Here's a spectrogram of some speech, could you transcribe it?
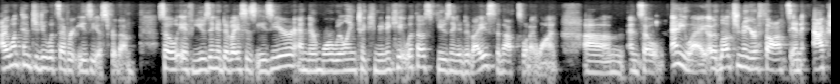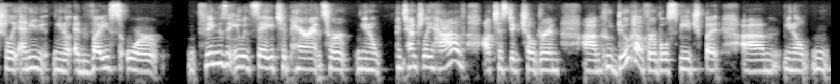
I want them to do what's ever easiest for them. So if using a device is easier and they're more willing to communicate with us using a device, then that's what I want. Um, and so, anyway, I would love to know your thoughts and actually any, you know, advice or things that you would say to parents who are, you know, potentially have autistic children um, who do have verbal speech, but, um, you know,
